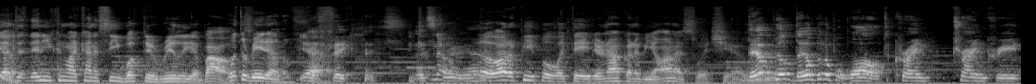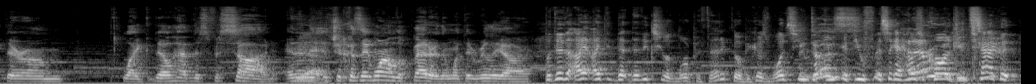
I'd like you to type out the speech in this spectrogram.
yeah, th- then you can like kind of see what they're really about. what they're made out of. yeah. Fakeness. That's no, true. Yeah. a lot of people like they they're not going to be honest with you. They'll build they'll build up a wall to try and try and create their um like they'll have this facade and then Yeah. they, it's because they want to look better than what they really are. But then I, I think that, that makes you look more pathetic though, because once you, It does. if you, it's like a house of cards. You tap it. it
